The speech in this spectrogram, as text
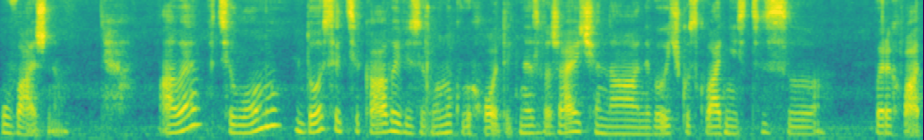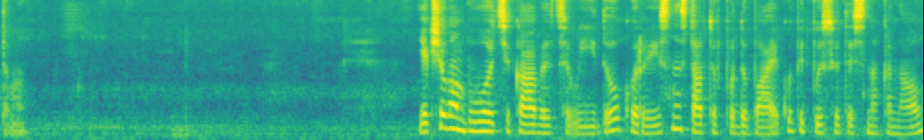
уважним. Але в цілому досить цікавий візерунок виходить, незважаючи на невеличку складність з перехватами. Якщо вам було цікаве це відео, корисне, ставте вподобайку, підписуйтесь на канал,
